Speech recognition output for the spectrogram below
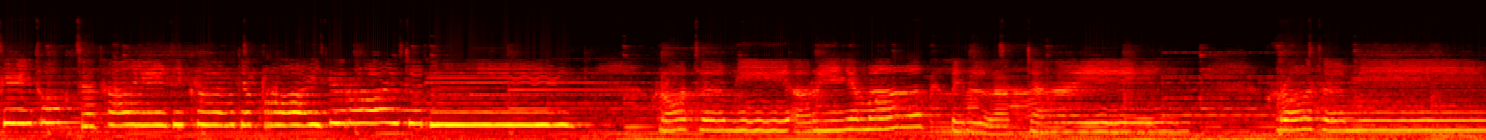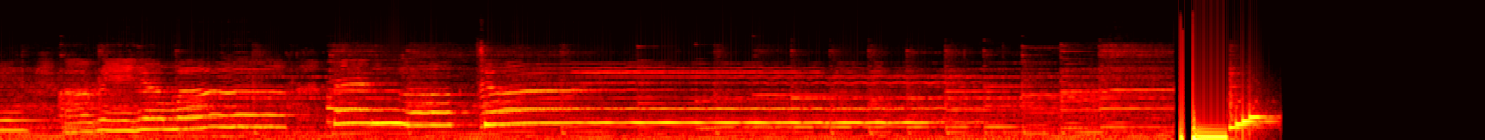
ที่ทุกจะไทยที่เคืองจะคลายที่ร้ายจะดี เพราะเธอมีอริยมรรคเป็นหลักใจ เพราะเธอมี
